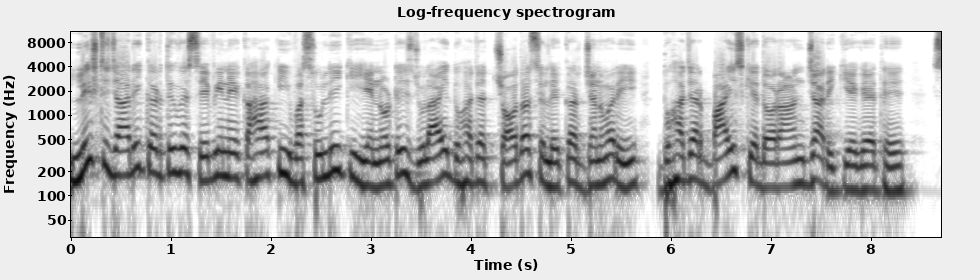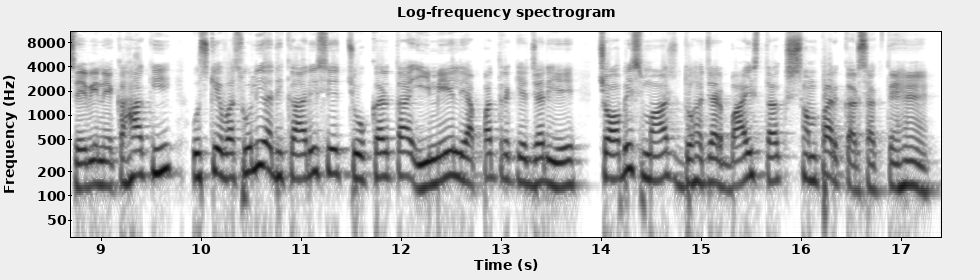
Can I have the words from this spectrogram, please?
लिस्ट जारी करते हुए सेबी ने कहा कि वसूली की ये नोटिस जुलाई 2014 से लेकर जनवरी 2022 के दौरान जारी किए गए थे। सेबी ने कहा कि उसके वसूली अधिकारी से चोकरता ईमेल या पत्र के ज़रिए 24 मार्च 2022 तक संपर्क कर सकते हैं।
